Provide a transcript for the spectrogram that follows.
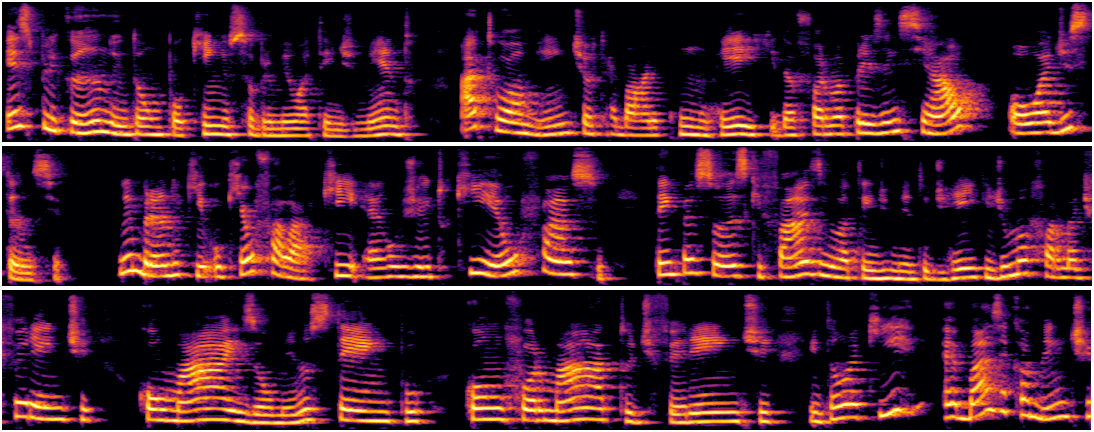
Explicando então um pouquinho sobre o meu atendimento, atualmente eu trabalho com o reiki da forma presencial ou à distância. Lembrando que o que eu falar aqui é o jeito que eu faço. Tem pessoas que fazem o atendimento de reiki de uma forma diferente, com mais ou menos tempo, com um formato diferente. Então, aqui é basicamente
